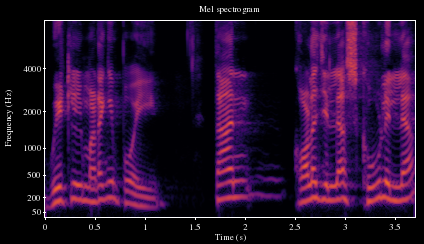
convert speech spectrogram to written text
വീട്ടിൽ മടങ്ങിപ്പോയി. താൻ കോളേജില്ല സ്കൂളില്ല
